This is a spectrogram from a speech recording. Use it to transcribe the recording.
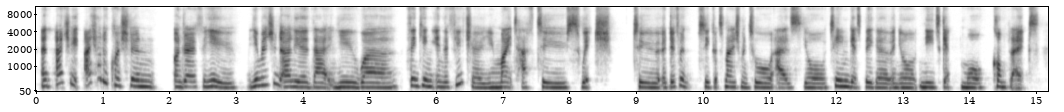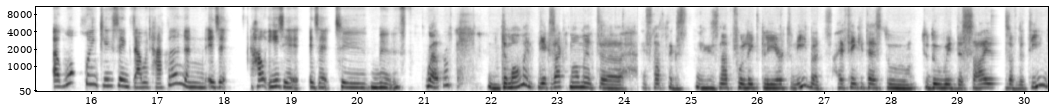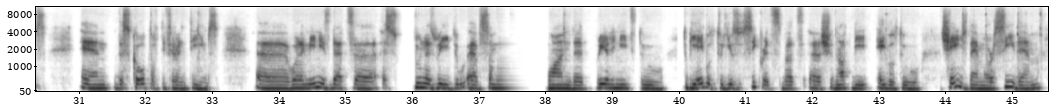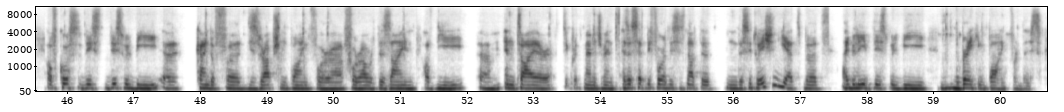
And actually, I had a question Andrea, for you, you mentioned earlier that you were thinking in the future you might have to switch to a different secrets management tool as your team gets bigger and your needs get more complex. At what point do you think that would happen? And is it how easy is it to move? Well, the moment, the exact moment, uh, is not is not fully clear to me. But I think it has to to do with the size of the teams and the scope of different teams. Uh, what I mean is that uh, as soon as we do have someone that really needs to to be able to use secrets but uh, should not be able to change them or see them of course this this will be a kind of a disruption point for uh, for our design of the um, entire secret management. As I said before, this is not the the situation yet, but I believe this will be the breaking point for this.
